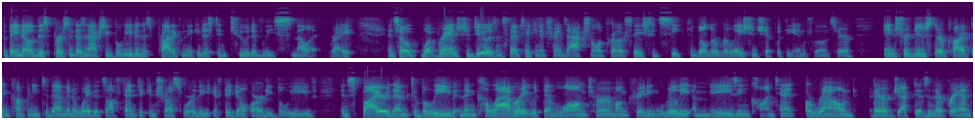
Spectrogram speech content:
but they know this person doesn't actually believe in this product and they can just intuitively smell it, right? And so what brands should do is instead of taking a transactional approach, they should seek to build a relationship with the influencer introduce their product and company to them in a way that's authentic and trustworthy if they don't already believe, inspire them to believe, and then collaborate with them long term on creating really amazing content around their objectives and their brand.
